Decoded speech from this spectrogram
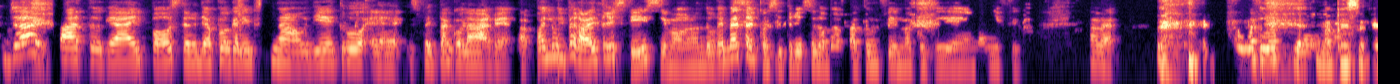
già il fatto che ha il poster di Apocalypse Now dietro è spettacolare. Poi lui però è tristissimo, non dovrebbe essere così triste dopo aver fatto un film così magnifico. Vabbè. Ma penso che,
